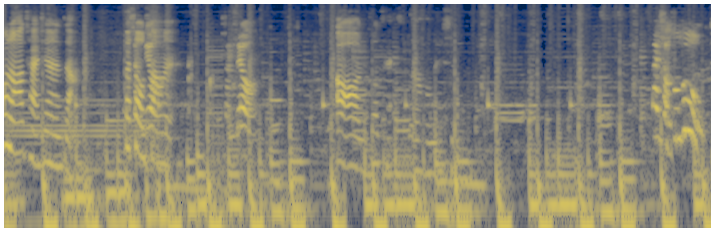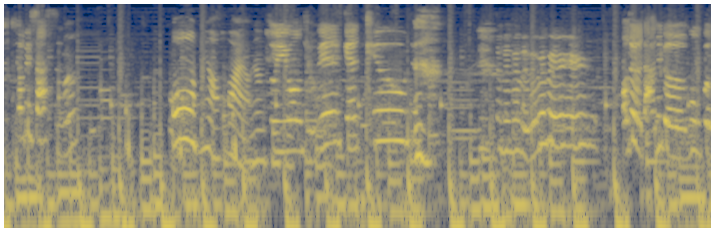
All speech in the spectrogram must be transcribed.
什么要踩仙人掌？会受伤哎、踩掉。哦哦，你说踩，那好没事。哎，小兔兔要被杀死吗哦，你好坏哦，像？Do you want to get get killed？哦，对了，打那个木棍，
